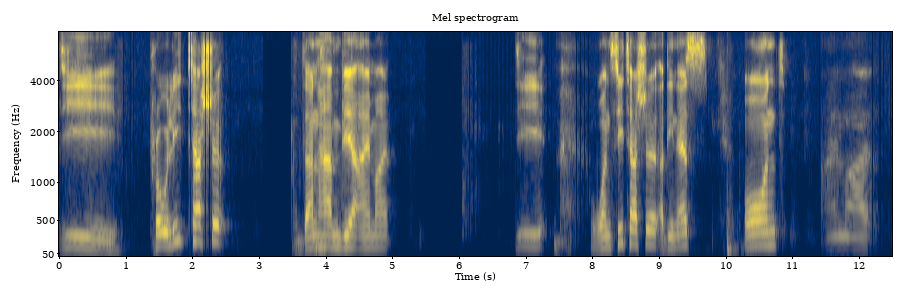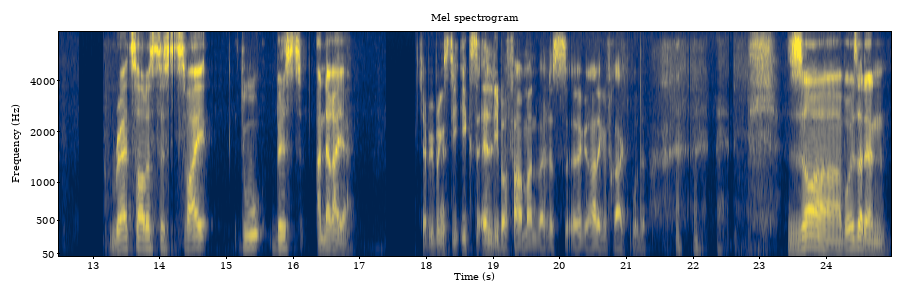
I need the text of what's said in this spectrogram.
die Pro Elite Tasche. Dann haben wir einmal die 1C Tasche, Adin S. und einmal Red Solstice 2. Du bist an der Reihe. Ich habe übrigens die XL, lieber Fahrmann, weil das äh, gerade gefragt wurde. so, wo ist er denn?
